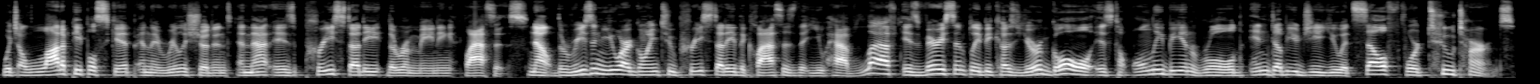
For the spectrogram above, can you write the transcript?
which a lot of people skip and they really shouldn't, and that is pre-study the remaining classes. Now, the reason you are going to pre-study the classes that you have left is very simply because your goal is to only be enrolled in WGU itself for two terms,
